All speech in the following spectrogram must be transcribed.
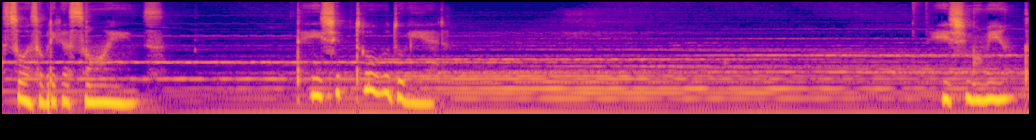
Suas obrigações, deixe tudo ir. Este momento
